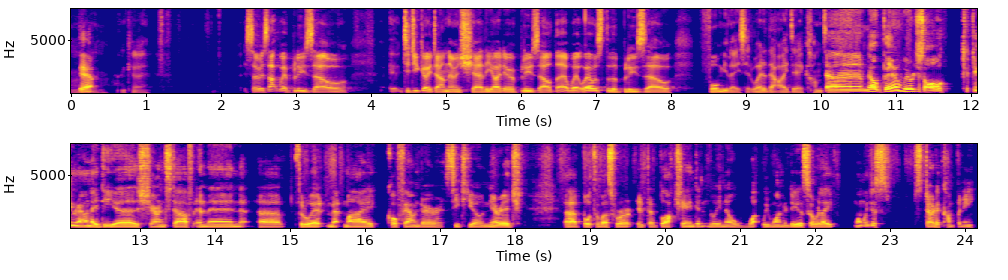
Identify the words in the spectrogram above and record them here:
Uh, yeah. Okay. So is that where Bluzelle? Did you go down there and share the idea of Bluzelle there? Where, where was the Bluzelle formulated? Where did that idea come to? Um, no, there we were just all kicking around ideas, sharing stuff, and then uh, through it met my co-founder CTO Neeraj, Uh, both of us were into blockchain, didn't really know what we want to do. So we're like, why don't we just start a company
